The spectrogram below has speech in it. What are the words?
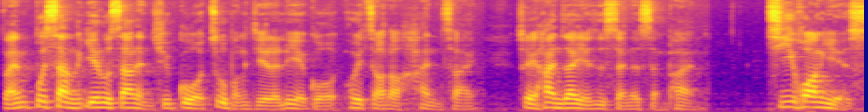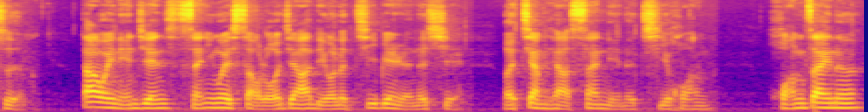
凡不上耶路撒冷去过祝棚节的列国会遭到旱灾，所以旱灾也是神的审判。饥荒也是大卫年间，神因为扫罗家流了畸变人的血而降下三年的饥荒。蝗灾呢，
